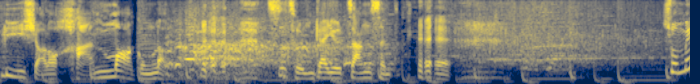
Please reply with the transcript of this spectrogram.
立下了汗马功劳。此处应该有掌声。说每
